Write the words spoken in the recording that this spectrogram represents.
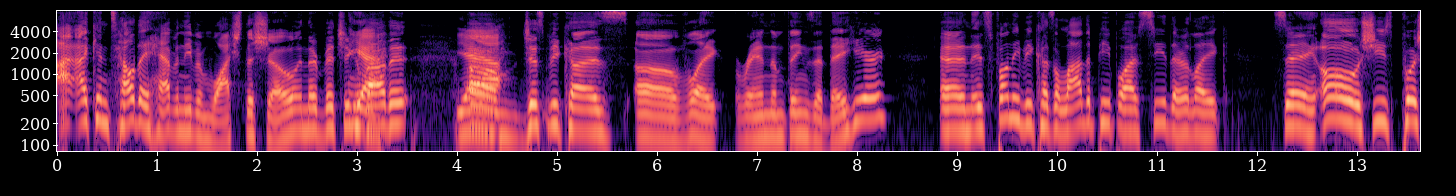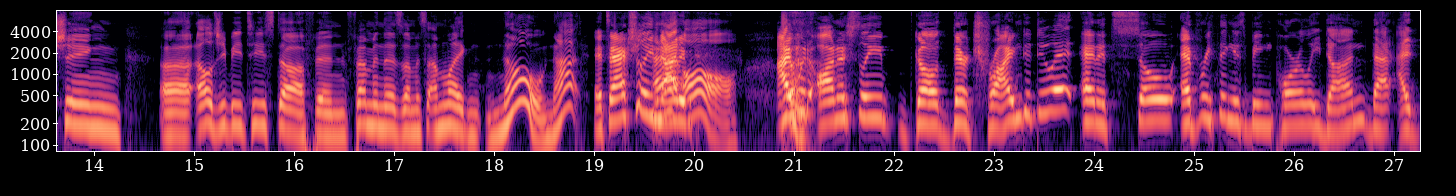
I, I can tell they haven't even watched the show and they're bitching Yeah. about it. Yeah. Um, just because of like random things that they hear. And it's funny because a lot of the people I've seen they're like saying, "Oh, she's pushing uh, LGBT stuff and feminism." So I'm like, "No, not it's actually not at all." I would honestly go, they're trying to do it, and it's so everything is being poorly done that I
